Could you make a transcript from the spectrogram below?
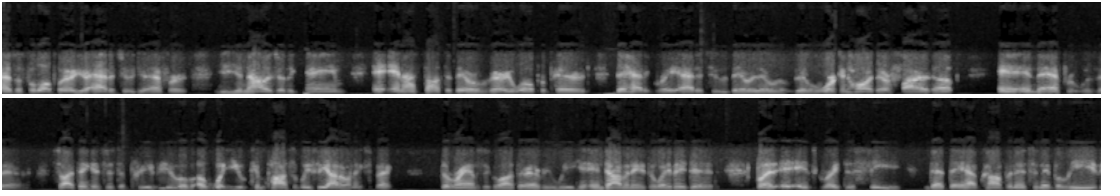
as a football player, your attitude, your effort, your knowledge of the game, and, and I thought that they were very well prepared. They had a great attitude. They were they were they were working hard. They were fired up, and, and the effort was there. So I think it's just a preview of, of what you can possibly see. I don't expect the Rams to go out there every week and, dominate the way they did, but it, it's great to see that they have confidence and they believe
